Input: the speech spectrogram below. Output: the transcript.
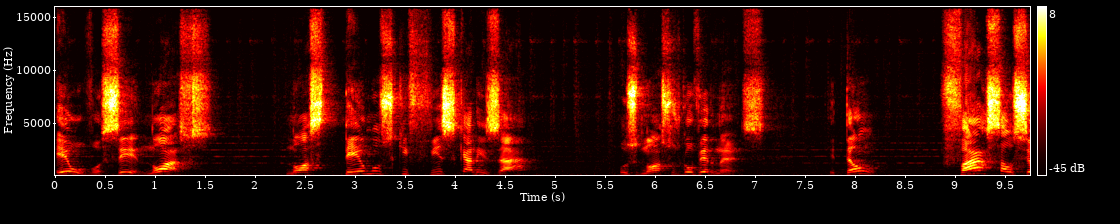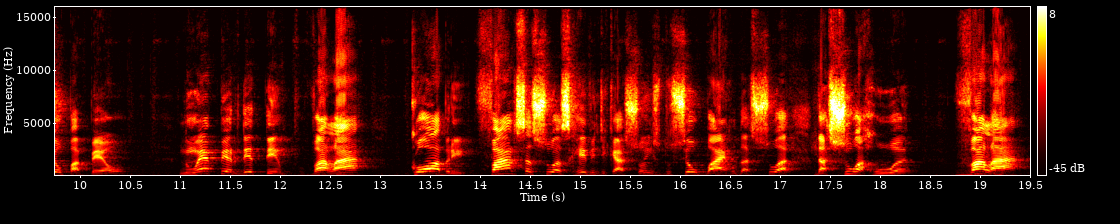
eu, você, nós, nós temos que fiscalizar os nossos governantes. Então, faça o seu papel, não é perder tempo. Vá lá, cobre, faça suas reivindicações do seu bairro, da sua, da sua rua. Vá lá,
